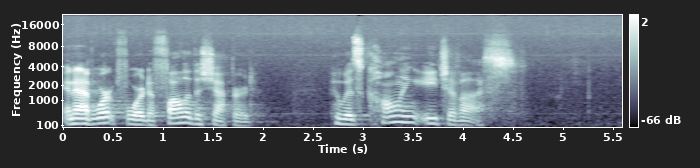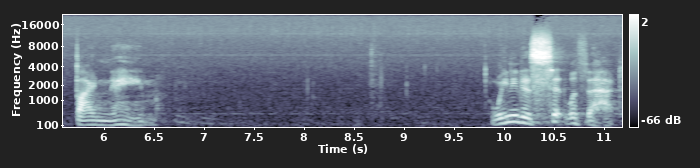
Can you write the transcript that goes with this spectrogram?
and have worked for to follow the shepherd who is calling each of us by name. We need to sit with that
